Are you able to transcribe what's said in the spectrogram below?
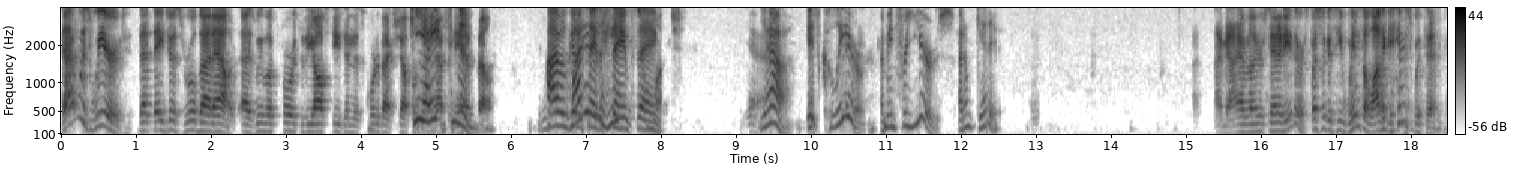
that was weird that they just ruled that out as we look forward to the offseason, this quarterback shuffle. He hates him. I was going to say the same thing. So yeah. yeah, it's clear. I mean, for years, I don't get it. I mean, I don't understand it either, especially because he wins a lot of games with him.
